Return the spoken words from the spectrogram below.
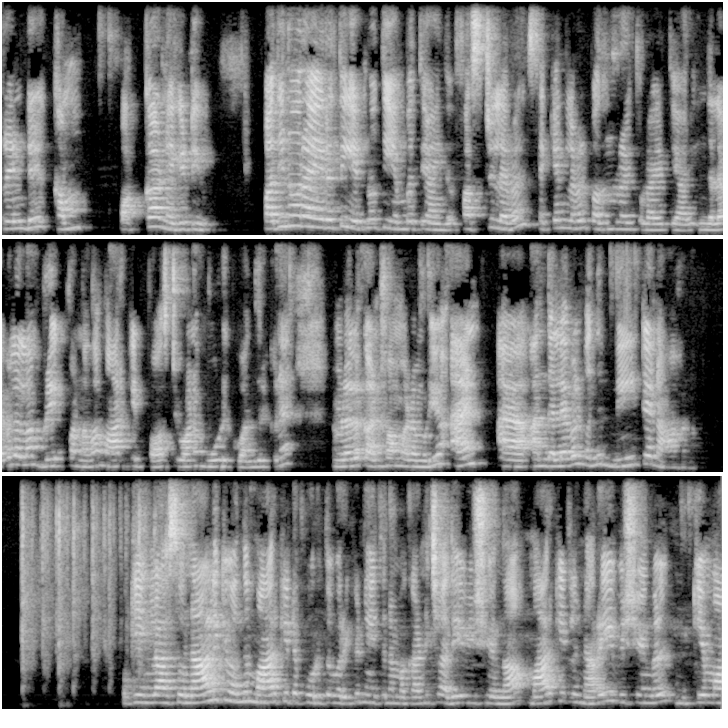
ட்ரெண்டு கம் பக்கா நெகட்டிவ் பதினோராயிரத்தி எட்நூத்தி எண்பத்தி ஐந்து. ஃபர்ஸ்ட் லெவல் செகண்ட் லெவல் பதினோராயிரத்தி தொள்ளாயிரத்தி ஆறு. இந்த லெவல் எல்லாம் பிரேக் பண்ணாதான் மார்க்கெட் பாசிட்டிவான மூடுக்கு வந்திருக்குன்னு நம்மளால கன்ஃபார்ம் பண்ண முடியும். அண்ட் அந்த லெவல் வந்து மெயின்டைன் ஆகணும். ஓகேங்களா? ஸோ நாளைக்கு வந்து மார்க்கெட்டை பொறுத்த வரைக்கும் நேற்று நம்ம கணிச்ச அதே விஷயம் தான் மார்க்கெட்ல நிறைய விஷயங்கள் முக்கியமா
